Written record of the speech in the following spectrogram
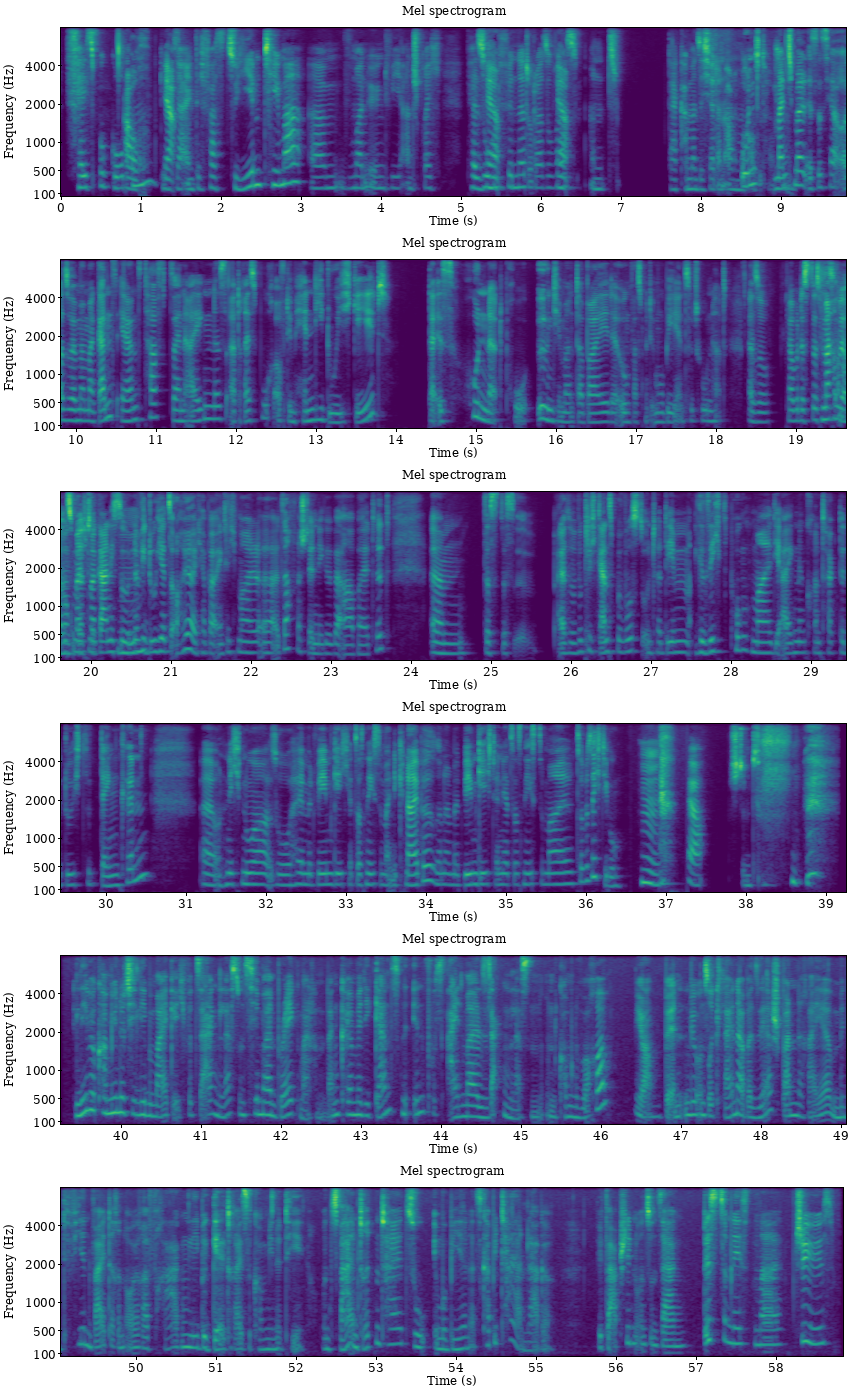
Facebook-Gruppen. Gibt es ja. ja. eigentlich fast zu jedem Thema, ähm, wo man irgendwie Ansprechpersonen ja. findet oder sowas. Ja. Und da kann man sich ja dann auch nochmal Und manchmal ist es ja, also wenn man mal ganz ernsthaft sein eigenes Adressbuch auf dem Handy durchgeht, da ist 100 pro irgendjemand dabei, der irgendwas mit Immobilien zu tun hat. Also ich glaube, das, das, das machen wir uns manchmal gar nicht so, ne, mhm. ne, wie du jetzt auch, ja, ich habe ja eigentlich mal äh, als Sachverständige gearbeitet. Ähm, das, das, also wirklich ganz bewusst unter dem Gesichtspunkt mal die eigenen Kontakte durchzudenken. Äh, und nicht nur so, hey, mit wem gehe ich jetzt das nächste Mal in die Kneipe, sondern mit wem gehe ich denn jetzt das nächste Mal zur Besichtigung? Hm. Ja, stimmt. Liebe Community, liebe Maike, ich würde sagen, lasst uns hier mal einen Break machen. Dann können wir die ganzen Infos einmal sacken lassen. Und kommende Woche, ja, beenden wir unsere kleine, aber sehr spannende Reihe mit vielen weiteren eurer Fragen, liebe Geldreise-Community. Und zwar im dritten Teil zu Immobilien als Kapitalanlage. Wir verabschieden uns und sagen bis zum nächsten Mal. Tschüss.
